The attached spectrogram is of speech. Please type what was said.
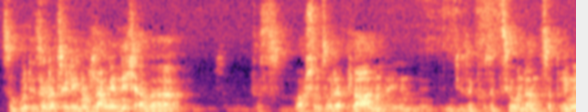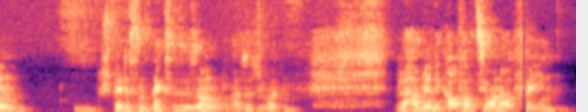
So gut ist er natürlich noch lange nicht, aber das war schon so der Plan, ihn in diese Position dann zu bringen, spätestens nächste Saison. Also sie wollten oder haben ja eine Kaufoption auch für ihn.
